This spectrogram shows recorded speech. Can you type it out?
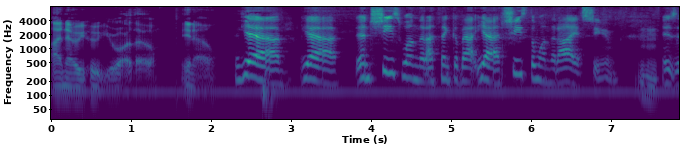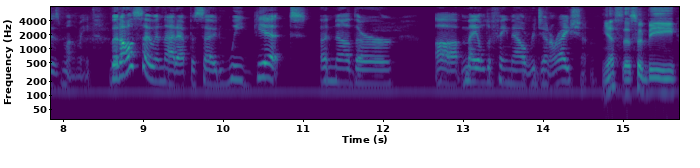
I know who you are, though. You know. Yeah, yeah. And she's one that I think about. Yeah, she's the one that I assume Mm-hmm. is his mummy. But also in that episode, we get another uh, male to female regeneration. Yes, this would be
